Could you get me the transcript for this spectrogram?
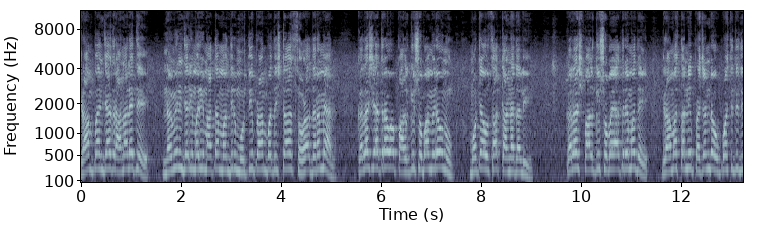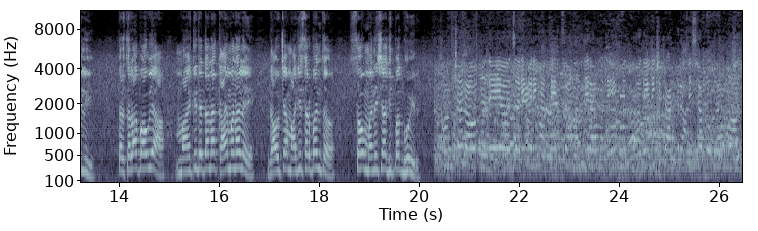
ग्रामपंचायत राहणार येथे नवीन जरीमरी माता मंदिर मूर्ती प्राणप्रतिष्ठा सोहळा दरम्यान कलश यात्रा व पालखी शोभा मिरवणूक मोठ्या उत्साहात काढण्यात आली. कलश पालखी शोभायात्रेमध्ये ग्रामस्थांनी प्रचंड उपस्थिती दिली. तर चला पाहूया माहिती देताना काय म्हणाले गावच्या माजी सरपंच सौ मनीषा दीपक भोईर. आमच्या गावामध्ये जरीमरी मातेच्या मंदिरामध्ये देवीची प्राणप्रतिष्ठा प्रोग्राम आज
